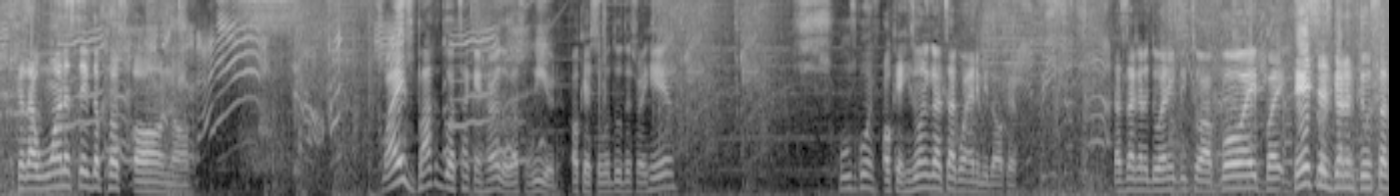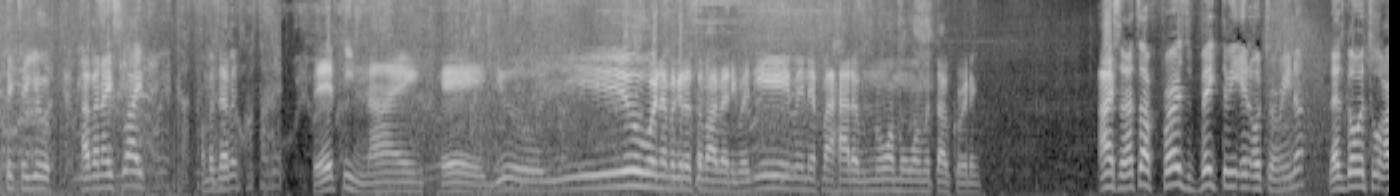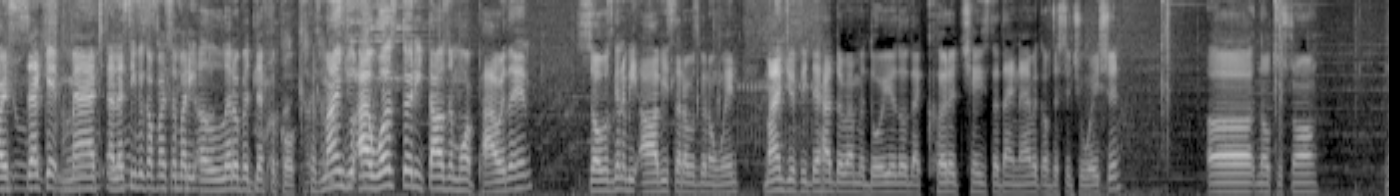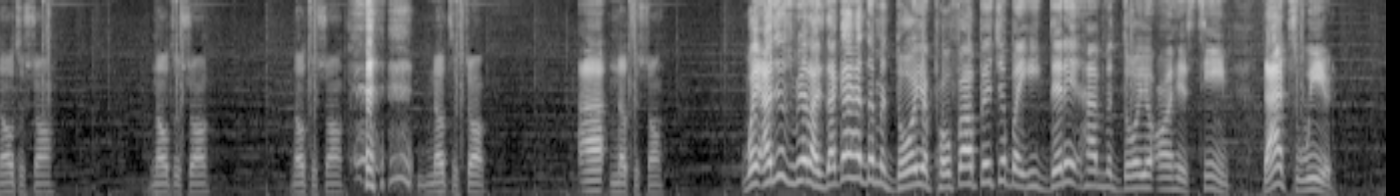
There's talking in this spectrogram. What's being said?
Because I want to save the plus. Oh, no. Why is Bakugo attacking her, though? That's weird. Okay, so we'll do this right here. Who's going? Okay, he's only going to attack one enemy, though. Okay. That's not going to do anything to our boy, but this is going to do something to you. Have a nice life. How much damage? 59k. You, you were never going to survive anyways, even if I had a normal one without critting. Alright, so that's our first victory in Ultra Arena. Let's go into our second match, and let's see if we can find somebody a little bit difficult. Because mind you, I was 30,000 more power than him, so it was going to be obvious that I was going to win. Mind you, if he did have the Red Midoriya, though, that could have changed the dynamic of the situation. Uh, no too strong. No too strong. No too strong. No too strong. no too strong. Uh, no too strong. Wait, I just realized that guy had the Midoriya profile picture, but he didn't have Midoriya on his team. That's weird.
